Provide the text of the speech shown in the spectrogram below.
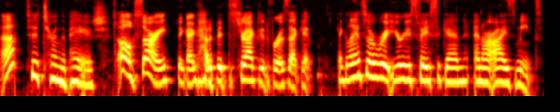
Ah? To turn the page. Oh, sorry. Think I got a bit distracted for a second. I glance over at Yuri's face again, and our eyes meet.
